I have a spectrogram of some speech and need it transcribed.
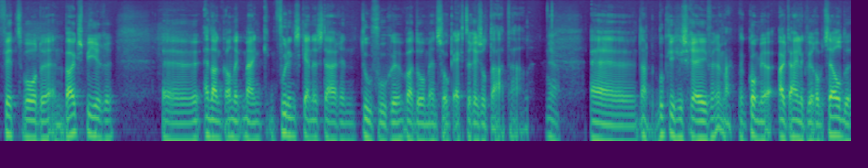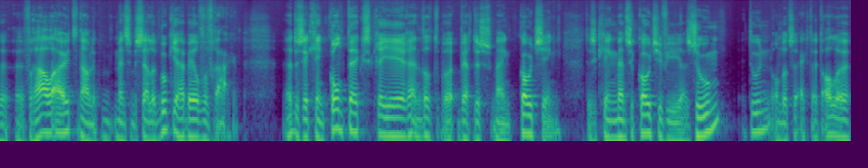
fit worden en buikspieren. Eh, en dan kan ik mijn voedingskennis daarin toevoegen, waardoor mensen ook echte resultaten halen. Ja. Eh, nou, het boekje geschreven, maar dan kom je uiteindelijk weer op hetzelfde eh, verhaal uit. Namelijk, mensen bestellen het boekje, hebben heel veel vragen. Dus ik ging context creëren en dat werd dus mijn coaching. Dus ik ging mensen coachen via Zoom toen, omdat ze echt uit alle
